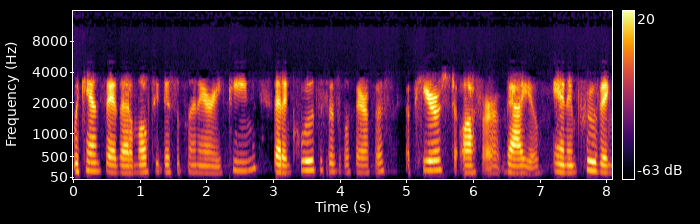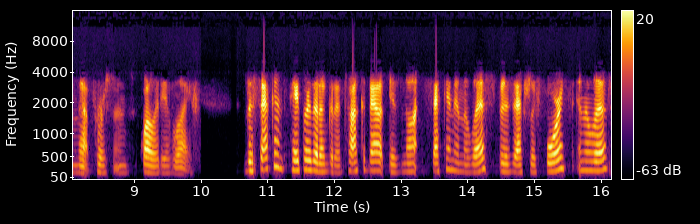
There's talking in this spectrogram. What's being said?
We can say that a multidisciplinary team that includes a physical therapist appears to offer value in improving that person's quality of life. The second paper that I'm going to talk about is not second in the list, but is actually fourth in the list.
